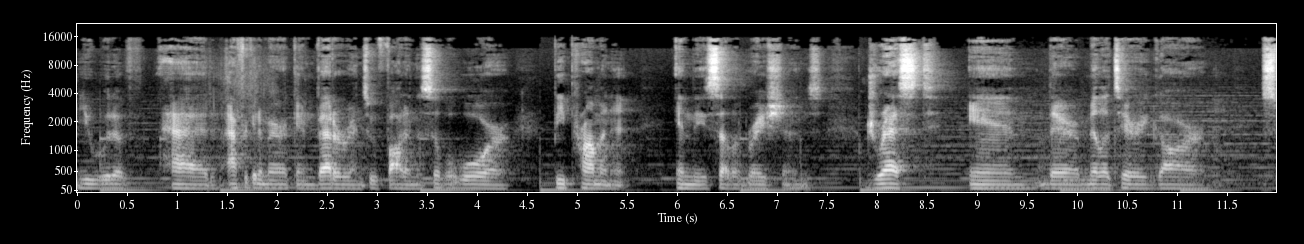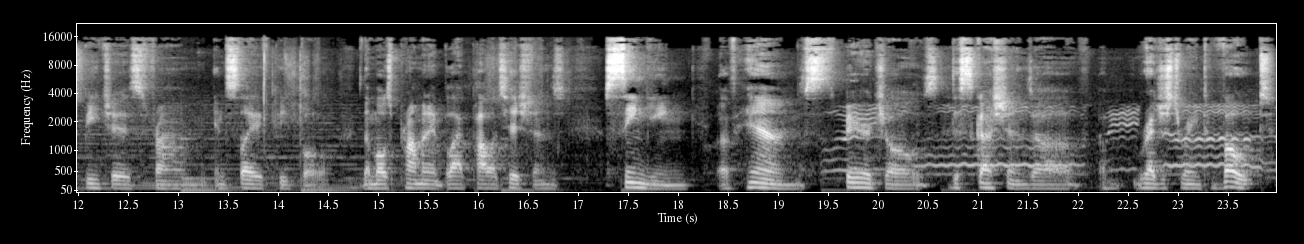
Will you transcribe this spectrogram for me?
You would have had African American veterans who fought in the Civil War be prominent in these celebrations, dressed in their military garb, speeches from enslaved people, the most prominent black politicians singing of hymns, spirituals, discussions of, of registering to vote.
